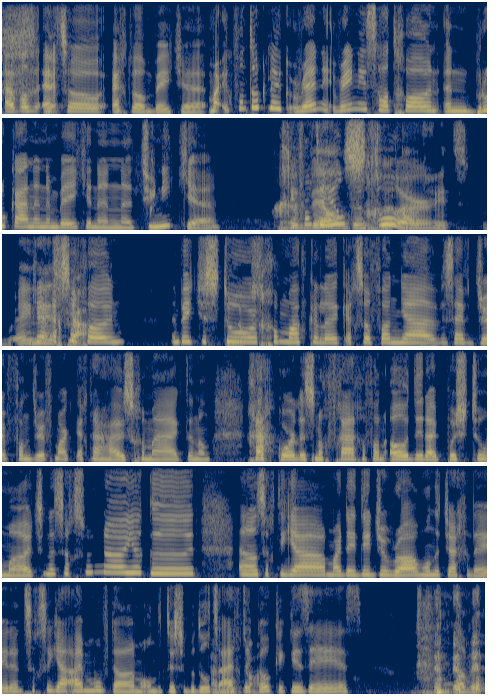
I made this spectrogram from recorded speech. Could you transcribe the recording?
hij, was echt zo, echt wel een beetje. Maar ik vond het ook leuk. Ren, Rhaenys had gewoon een broek aan en een beetje een eh, tuniekje. Ik vond het heel stoer. outfit. Rhaenys, Ja, echt zo ja. gewoon een beetje stoer, Looks- gemakkelijk. Echt zo van, ja, zij heeft Drift van Driftmarkt echt haar huis gemaakt. En dan gaat Corlys nog vragen van, oh, did I push too much? En dan zegt ze, no, you're good. En dan zegt hij, ja, maar they did you wrong, 100 jaar geleden. En dan zegt ze, ja, I moved on. Maar ondertussen bedoelt I ze eigenlijk, on. go kick his ass. Love it.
